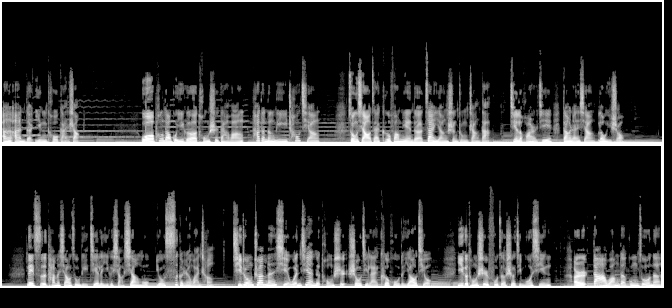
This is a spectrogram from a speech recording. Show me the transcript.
暗暗地迎头赶上。我碰到过一个同事大王，他的能力超强，从小在各方面的赞扬声中长大，进了华尔街当然想露一手。那次他们小组里接了一个小项目，由四个人完成，其中专门写文件的同事收集来客户的要求。一个同事负责设计模型，而大王的工作呢，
